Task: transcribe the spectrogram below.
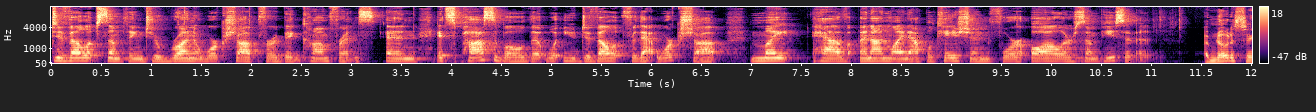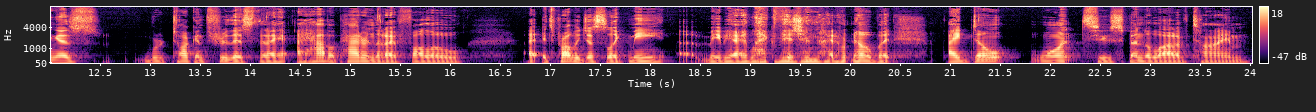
develop something to run a workshop for a big conference. And it's possible that what you develop for that workshop might have an online application for all or some piece of it. I'm noticing as we're talking through this that I, I have a pattern that I follow. It's probably just like me. Uh, maybe I lack vision. I don't know, but I don't want to spend a lot of time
